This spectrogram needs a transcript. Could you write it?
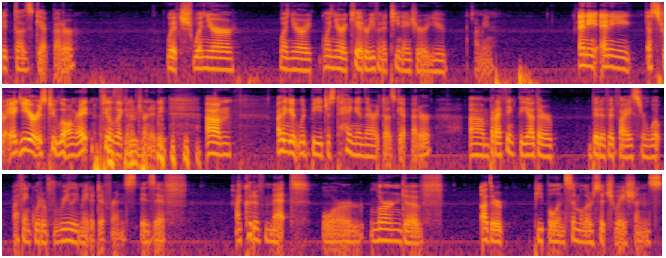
it does get better. Which when you're when you're when you're a kid or even a teenager, you, I mean, any any a, a year is too long, right? Feels like an eternity. um, I think it would be just hang in there. It does get better. Um, but I think the other bit of advice, or what I think would have really made a difference, is if I could have met or learned of other people in similar situations,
